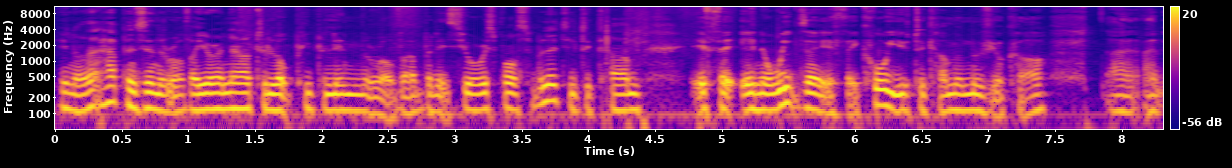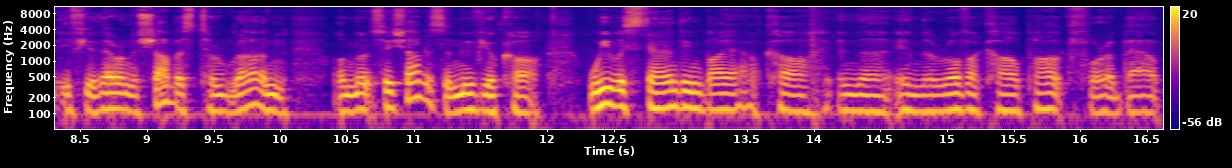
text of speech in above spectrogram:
You know, that happens in the Rova. You're allowed to lock people in the Rova, but it's your responsibility to come if they, in a weekday, if they call you to come and move your car. Uh, and if you're there on the Shabbos, to run on Motzei Shabbos and move your car. We were standing by our car in the, in the Rova car park for about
